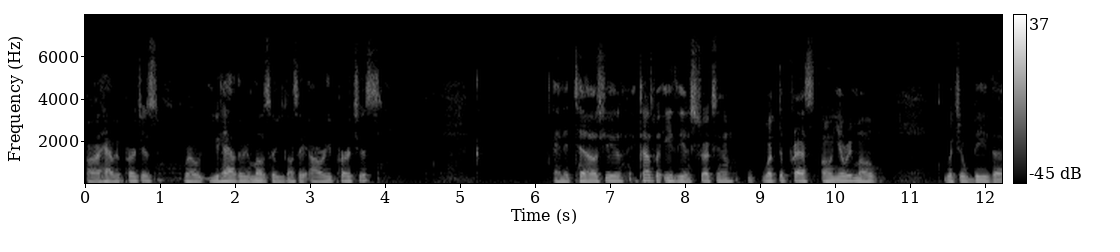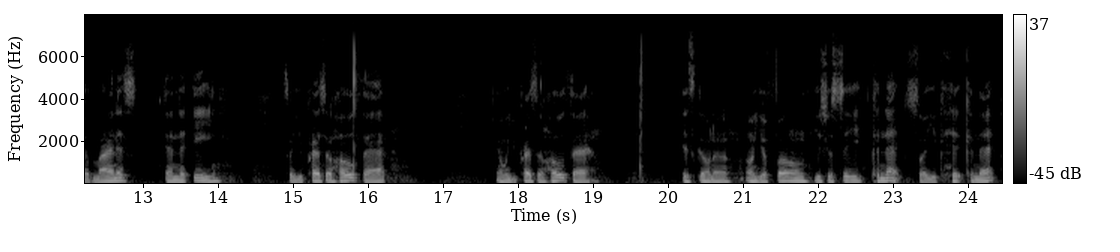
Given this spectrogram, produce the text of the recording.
or haven't purchased. Well, you have the remote, so you're going to say already purchased. And it tells you, it comes with easy instruction, what to press on your remote, which will be the minus and the E. So you press and hold that. And when you press and hold that, it's gonna, on your phone, you should see connect. So you hit connect.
